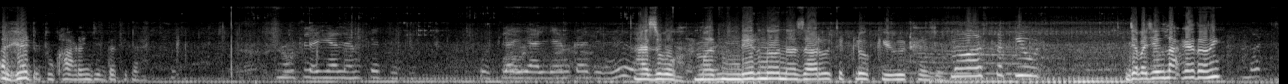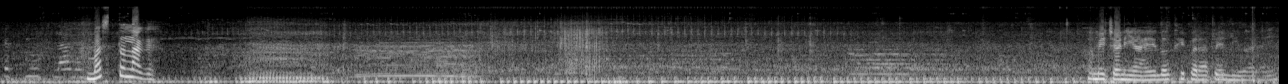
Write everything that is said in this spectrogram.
અરે હેટ તું ખાડવાની ચિંતાથી કરે. આ જુઓ મંદિરનો નજારો કેટલો ક્યુટ છે જો. મસ્ત ક્યુટ જબા જેવું લાગે તો નહીં? મસ્ત લાગે. મસ્ત લાગે. અમે ચણી આવેલો થી પર આ પહેલી વાર આવી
